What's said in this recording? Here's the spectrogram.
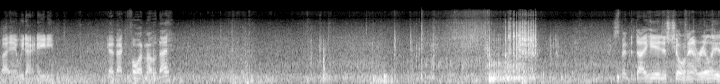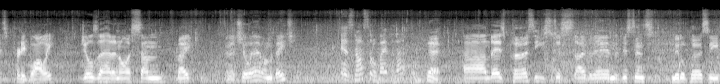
but yeah, we don't need him. Go back and fight another day. Spent the day here just chilling out really. It's pretty blowy. Jill's had a nice sun bake and a chill out on the beach. Yeah, it's a nice little bay for that. yeah. Um, there's Percy's just over there in the distance middle Percy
